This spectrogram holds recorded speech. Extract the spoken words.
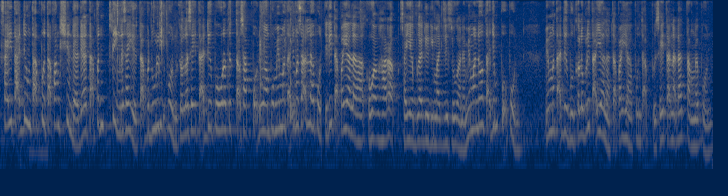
Saya tak ada pun tak apa, tak function dah. Dia tak penting dah saya, tak peduli pun. Kalau saya tak ada pun orang tetap support dia orang pun memang tak ada masalah pun. Jadi tak payahlah korang harap saya berada di majlis dia orang. Memang dia orang tak jemput pun. Memang tak ada pun. Kalau boleh tak payahlah, tak payah pun tak apa. Saya tak nak datang dah pun.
